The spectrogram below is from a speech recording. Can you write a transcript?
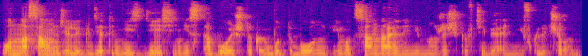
он на самом деле где-то не здесь и не с тобой, что как будто бы он эмоционально немножечко в тебя не включен.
